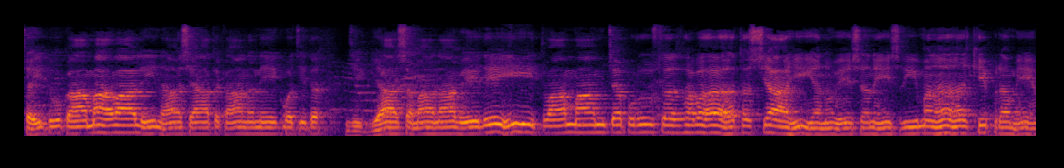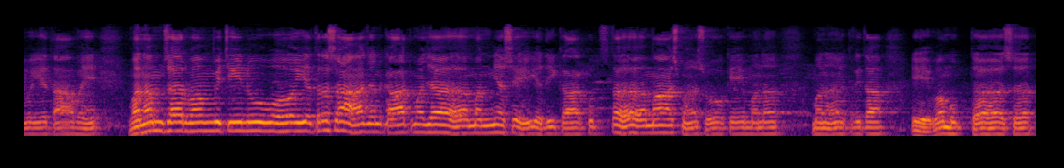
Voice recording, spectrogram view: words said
शयितु कामावालिना स्यात् कानने क्वचित्। जिज्ञासमाना वेदेहि त्वां माँ च पुरुषसव तस्या हि अन्वेषणे श्रीमनः क्षिप्रमेव यथा वै। वनं सर्वं विचिनुवो यत्र सा जनकात्मज मन्यसे यदि काकुत्स्थमाश्म शोके मन मन कृता एवमुक्तः स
